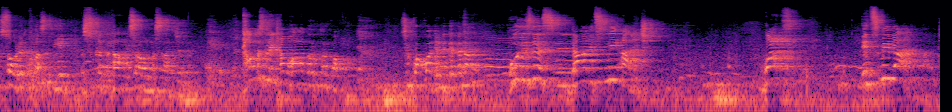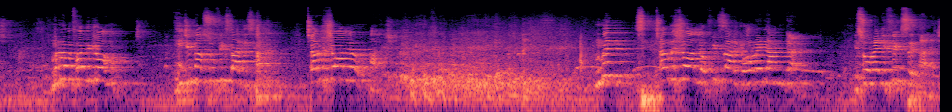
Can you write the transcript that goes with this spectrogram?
እሷ ወደ ክፍሏ ስትሄድ እሱ ቀጥታ ስራውን መስራት ጀመረ። ከአምስት ደቂቃ በኋላ በሩ ተንኳኳ። ሲንኳኳ ደነገጠና it's me አለች። it's me dad አለች። ምን ነው የምትፈልጊው አሁን? ሂጂና እሱ ፊክስ አድርጊ ሲላት ጨርሻለሁ አለች። ምን ጨርሻለሁ fix አድርጊ already I'm done it's already fixed አለች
